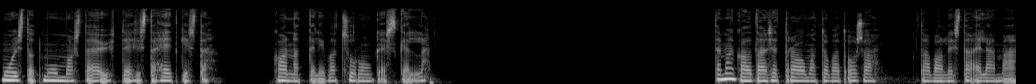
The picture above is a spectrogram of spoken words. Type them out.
Muistot mummosta ja yhteisistä hetkistä kannattelivat surun keskellä. Tämänkaltaiset traumat ovat osa tavallista elämää.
